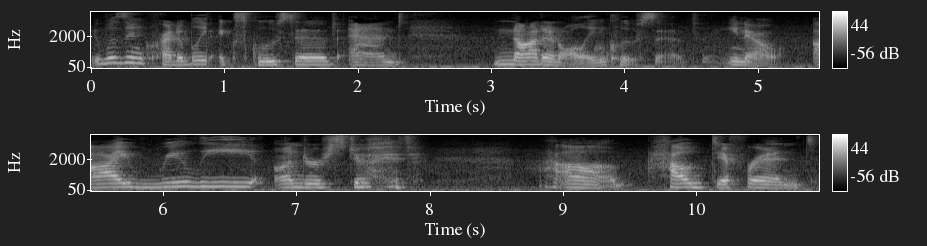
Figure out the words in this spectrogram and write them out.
it was incredibly exclusive and not at all inclusive. You know, I really understood um, how different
